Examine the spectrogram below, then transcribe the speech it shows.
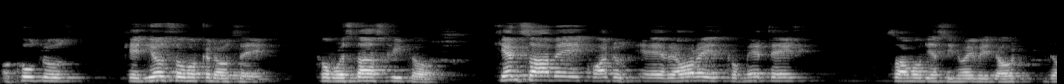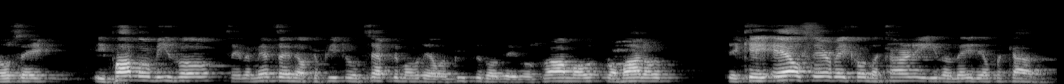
ocultos, que Dios solo conoce, como está escrito. ¿Quién sabe cuántos errores comete? Salmo 19, 12. Y Pablo mismo se lamenta en el capítulo séptimo del epístolo de los romanos de que él sirve con la carne y la ley del pecado.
